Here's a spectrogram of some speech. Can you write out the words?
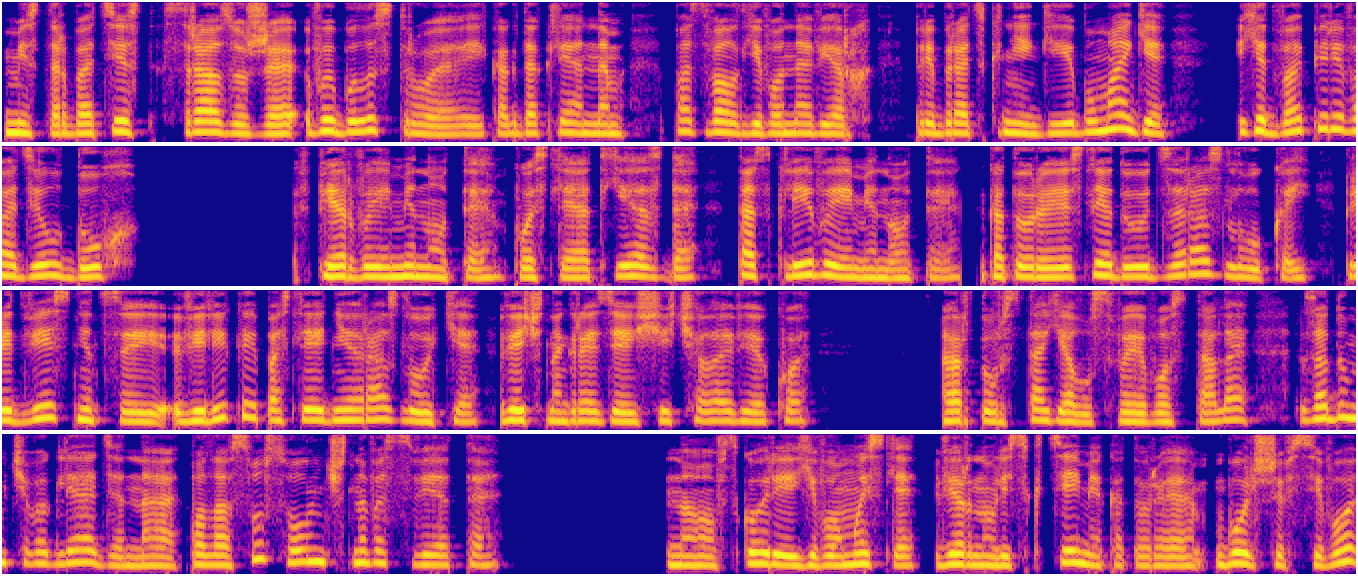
Мистер Батист сразу же выбыл из строя, и когда Кленном позвал его наверх прибрать книги и бумаги, едва переводил дух. В первые минуты после отъезда, тоскливые минуты, которые следуют за разлукой, предвестницей великой последней разлуки, вечно грозящей человеку. Артур стоял у своего стола, задумчиво глядя на полосу солнечного света. Но вскоре его мысли вернулись к теме, которая больше всего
